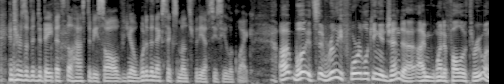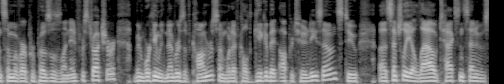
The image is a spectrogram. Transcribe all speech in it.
in terms of the debate that still has to be solved. You know, what do the next six months for the FCC look like? Uh, well, it's a really forward-looking agenda. I want to follow through on some of our proposals on infrastructure. I've been working with members of Congress on what I've called gigabit opportunity zones to uh, essentially allow tax incentives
